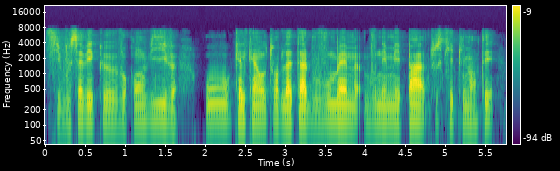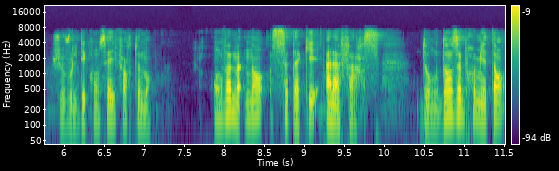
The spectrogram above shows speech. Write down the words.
si vous savez que vos convives ou quelqu'un autour de la table ou vous-même, vous n'aimez pas tout ce qui est pimenté, je vous le déconseille fortement. On va maintenant s'attaquer à la farce. Donc dans un premier temps,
